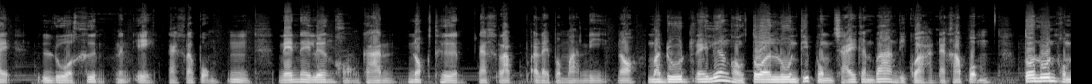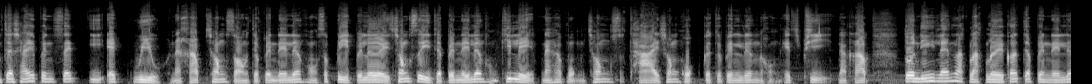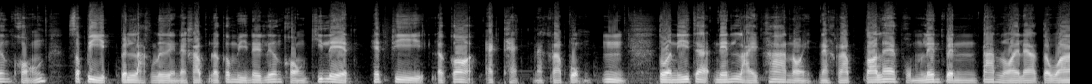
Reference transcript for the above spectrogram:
รัวขึ้นนั่นเองนะครับผมอืมเน้นในเรื่องของการน็อกเทินนะครับอะไรประมาณนี้เนาะมาดูในเรื่องของตัวรูนที่ผมใช้กันบ้างดีกว่านะครับผมตัวรูนผมจะใช้เป็นเซต EX View นะครับช่อง 2 จะเป็นในเรื่องของสปีดไปเลย ช่อง 4 จะเป็นในเรื่องของกิเลสนะครับผมช่องสุดท้ายช่อง 6 ก็จะเป็นเรื่องของ HP นะครับตัวนี้เลนส์หลักๆ เลยก็จะเป็นในเรื่องของสปีดเป็นหลักเลยนะครับแล้วก็มีในเรื่องของกิเลส HP แล้วก็ a t t a c นะครับผมอืมตัวนี้จะเน้นหลายค่าหน่อยนะครับ ตอนแรกผมเล่นเป็นต้านร้อยแล้วแต่ว่า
